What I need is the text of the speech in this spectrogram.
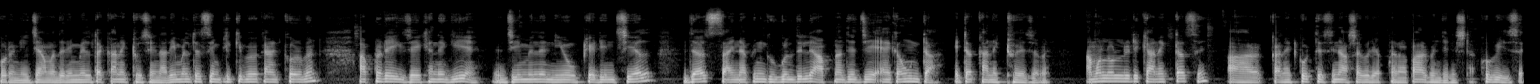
করে নিই, যে আমাদের ইমেলটা কানেক্ট হচ্ছে না। আর ইমেলটা সিম্পলি কীভাবে কানেক্ট করবেন? আপনারা এই যে এখানে গিয়ে জিমেলে new credential just sign up in Google দিলে আপনাদের যে অ্যাকাউন্টটা এটা কানেক্ট হয়ে যাবে। আমার অলরেডি কানেক্ট আছে, আর কানেক্ট করতেছি না, আশা করি আপনারা পারবেন জিনিসটা খুবই ইজি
